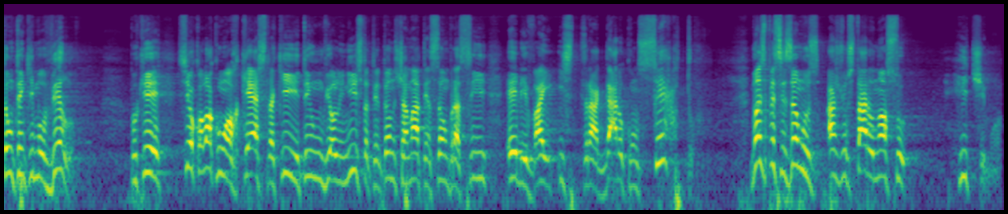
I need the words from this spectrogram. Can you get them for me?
Então tem que movê-lo. Porque se eu coloco uma orquestra aqui e tem um violinista tentando chamar a atenção para si, ele vai estragar o concerto. Nós precisamos ajustar o nosso ritmo,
